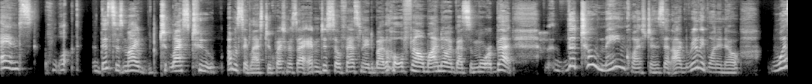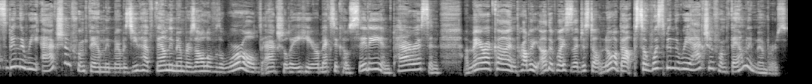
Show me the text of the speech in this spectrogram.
And what this is my last two, I'm gonna say last two questions because I am just so fascinated by the whole film. I know I've got some more, but the two main questions that I really want to know What's been the reaction from family members? You have family members all over the world, actually, here, Mexico City and Paris and America and probably other places I just don't know about. So, what's been the reaction from family members?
